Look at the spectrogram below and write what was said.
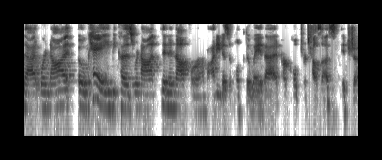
that we're not okay because we're not thin enough or our body doesn't look the way that our culture tells us it should.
